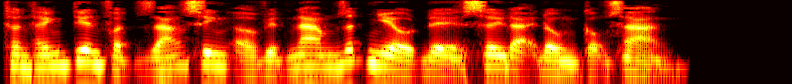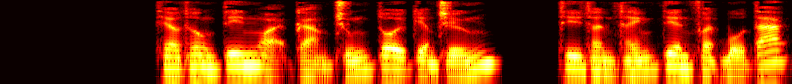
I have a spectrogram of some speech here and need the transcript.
Thần thánh tiên Phật Giáng sinh ở Việt Nam rất nhiều để xây đại đồng cộng sản. Theo thông tin ngoại cảm chúng tôi kiểm chứng, thì thần thánh tiên Phật Bồ Tát,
